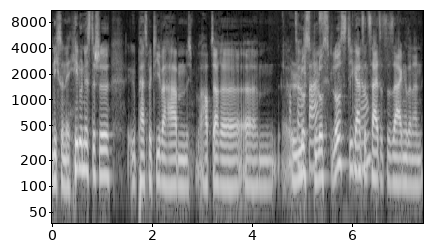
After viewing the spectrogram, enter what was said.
nicht so eine hedonistische Perspektive haben. Hauptsache, ähm, Hauptsache Lust, Spaß. Lust, Lust die genau. ganze Zeit sozusagen, sondern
